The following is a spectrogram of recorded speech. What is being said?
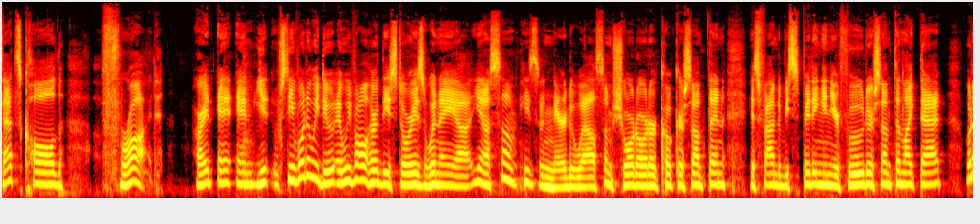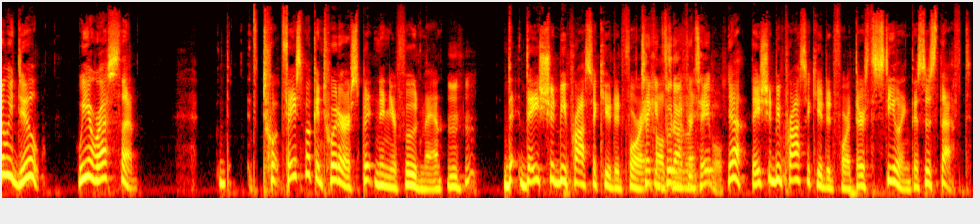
That's called fraud. All right, and, and you, Steve, what do we do? And we've all heard these stories when a uh, you know some he's a ne'er do well, some short order cook or something is found to be spitting in your food or something like that. What do we do? We arrest them. Tw- Facebook and Twitter are spitting in your food, man. Mm-hmm. Th- they should be prosecuted for it. Taking food off your table. Yeah, they should be prosecuted for it. They're stealing. This is theft.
